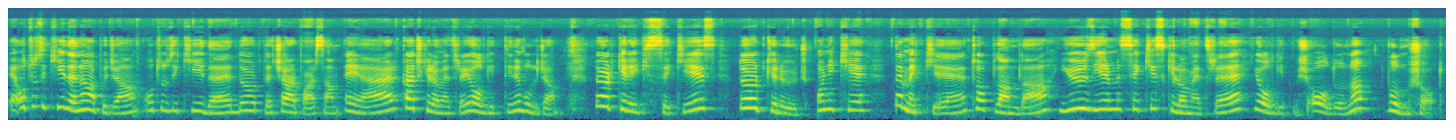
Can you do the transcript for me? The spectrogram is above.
E 32'yi de ne yapacağım? 32'yi de 4 ile çarparsam eğer kaç kilometre yol gittiğini bulacağım. 4 kere 2 8. 4 kere 3 12. Demek ki toplamda 128 kilometre yol gitmiş olduğunu bulmuş oldum.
